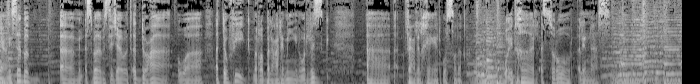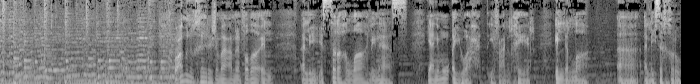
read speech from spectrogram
يعني سبب من أسباب استجابة الدعاء والتوفيق من رب العالمين والرزق آه، فعل الخير والصدقة وإدخال السرور للناس. وعمل الخير يا جماعة من الفضائل اللي يسرها الله لناس. يعني مو أي واحد يفعل الخير إلا الله آه اللي سخره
